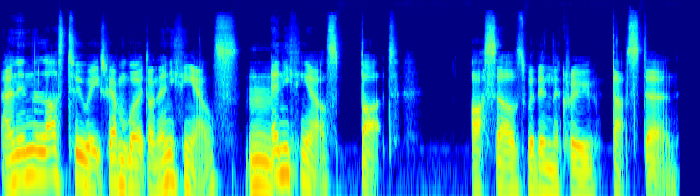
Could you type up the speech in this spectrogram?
And in the last two weeks, we haven't worked on anything else, mm. anything else but ourselves within the crew, that stern.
